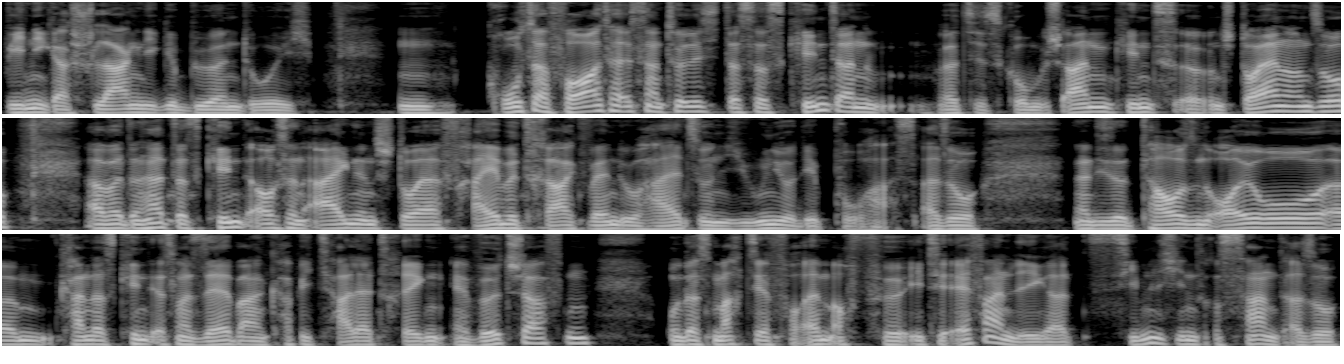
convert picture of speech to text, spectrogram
weniger schlagen die Gebühren durch. Ein großer Vorteil ist natürlich, dass das Kind dann, hört sich jetzt komisch an, Kind äh, und Steuern und so, aber dann hat das Kind auch seinen eigenen Steuerfreibetrag, wenn du halt so ein Junior-Depot hast. Also na, diese 1000 Euro ähm, kann das Kind erstmal selber an Kapitalerträgen erwirtschaften und das macht es ja vor allem auch für ETF-Anleger ziemlich interessant. Also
